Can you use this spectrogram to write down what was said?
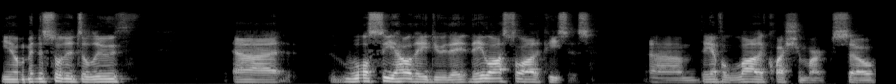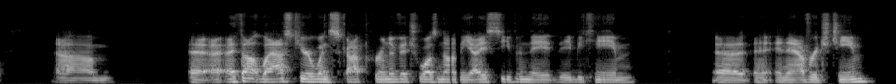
you know, Minnesota Duluth, uh, we'll see how they do. They they lost a lot of pieces. Um, they have a lot of question marks. So um, I, I, thought last year when Scott Perunovich wasn't on the ice, even they they became uh, an, average team.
